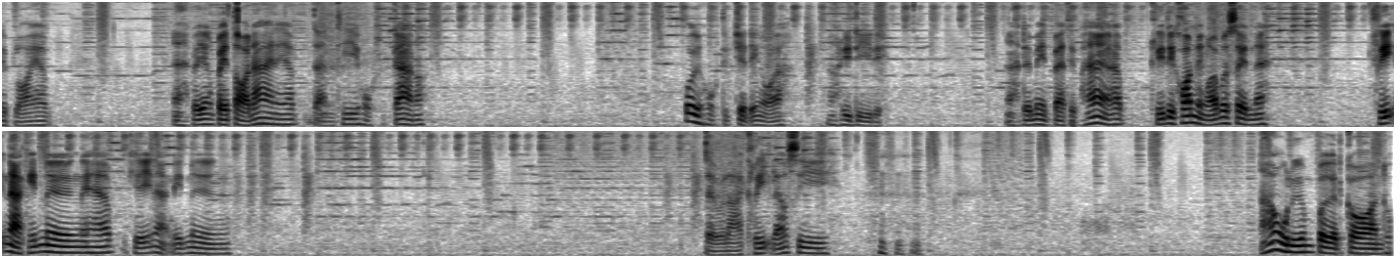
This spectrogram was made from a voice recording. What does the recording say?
เรียบร้อยครับ อะ ก็ยังไปต่อได้นะครับด่านที่ 69 เนาะโอ้ย 67 เองเหรอวะ เอาดีดีดิ อะเดเมจ85 ครับ คริติคอน100%นะ คริหนักนิดนึงนะครับคริหนักนิดนึงแต่เวลาคลิแล้วสิเอ้าลืมเปิดก่อนโถ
